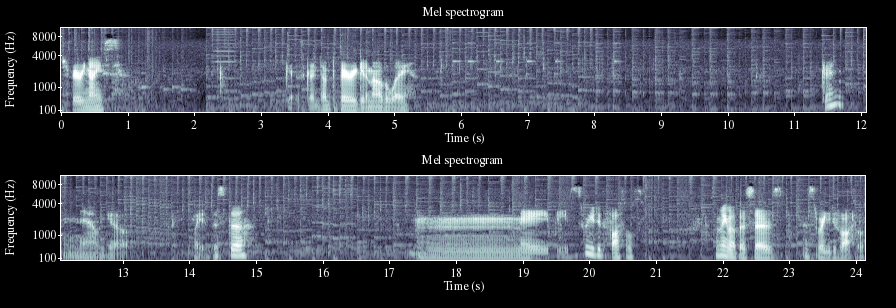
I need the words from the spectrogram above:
It's very nice. Okay, let's go Dug to Berry, get him out of the way. Okay, now we go. Wait, is this the... Mm, maybe. Is this where you do the fossils? Something about this says this is where you do fossils.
